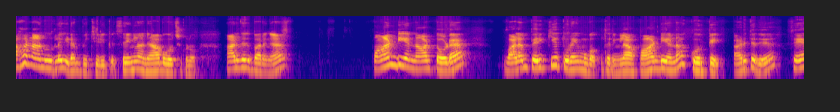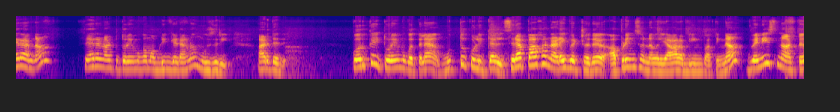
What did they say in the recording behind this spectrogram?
அகநானூரில் இடம்பெற்றிருக்கு. சரிங்களா? ஞாபகம் வச்சுக்கணும். அடுத்தது பாருங்கள் பாண்டிய நாட்டோட வளம் பெருக்கிய துறைமுகம். சரிங்களா? பாண்டியனா கொர்க்கை. அடுத்தது சேரன்னா சேர நாட்டு துறைமுகம் அப்படின்னு கேட்டாங்கன்னா முசிறி. அடுத்தது கொர்க்கை துறைமுகத்தில் முத்து குளித்தல் சிறப்பாக நடைபெற்றது அப்படின்னு சொன்னவர் யார் அப்படின்னு பார்த்தீங்கன்னா வெனிஸ் நாட்டு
